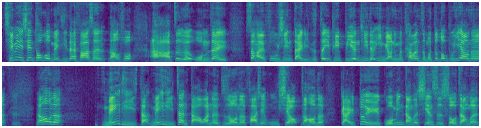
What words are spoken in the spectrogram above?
前面先透过媒体在发声，然后说啊，这个我们在上海复星代理的这一批 BNT 的疫苗，你们台湾怎么都都不要呢？然后呢，媒体打媒体战打完了之后呢，发现无效，然后呢，改对于国民党的县市首长们，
